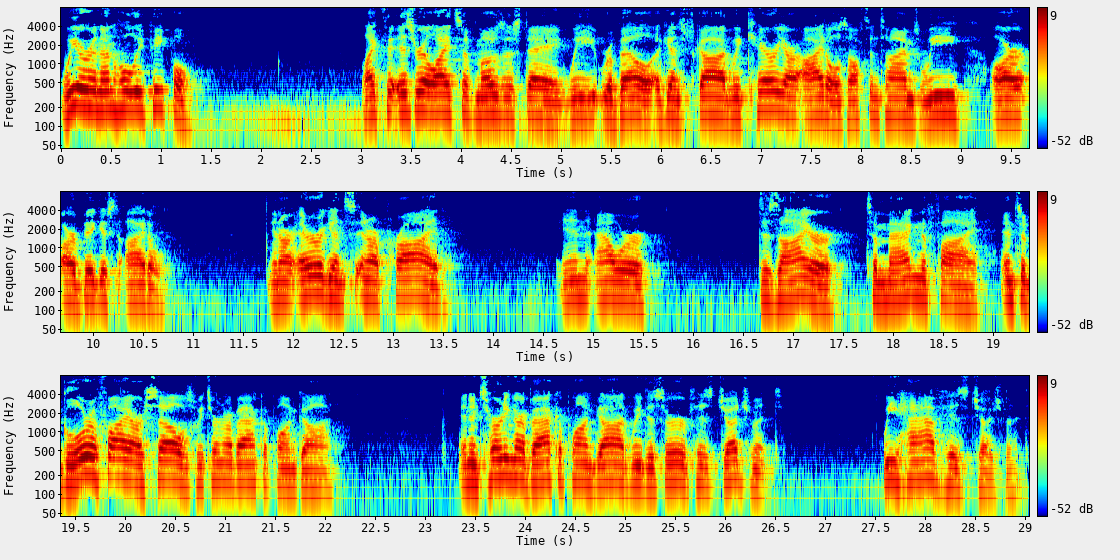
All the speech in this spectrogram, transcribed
We are an unholy people. Like the Israelites of Moses' day, we rebel against God. We carry our idols. Oftentimes, we are our biggest idol. In our arrogance, in our pride, in our desire to magnify and to glorify ourselves, we turn our back upon God. And in turning our back upon God, we deserve His judgment. We have His judgment.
